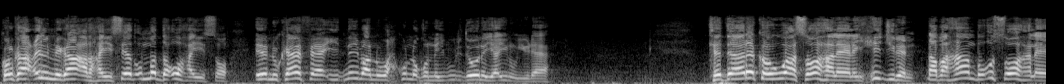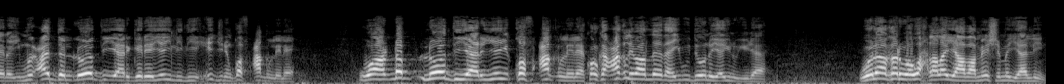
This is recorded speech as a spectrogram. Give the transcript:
Kolkaa cilmigaa ad hayseed ummadda u hayso eenu kaa faa'iidnay baanu wax ku noqonnay buu doonayaa inuu yidhaah tadaarakahu waa soo haleelay xijran dhab ahaan buu u soo haleelay mucaddan loo diyaargareeyey lidii xijrin qof caqli leh waa dhab loo diyaariyey qof caqli leh. Kolka caqli baad leedahay buu doonayaa inuu yidhaah. Walaa qarwa wax lala yaabaa meesha ma yaallin.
